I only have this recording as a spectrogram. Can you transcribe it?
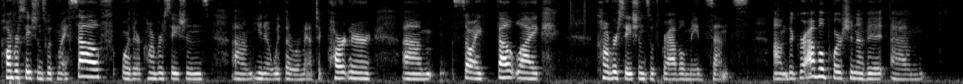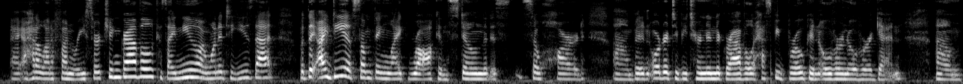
conversations with myself or they're conversations, um, you know, with a romantic partner. Um, so I felt like conversations with gravel made sense. Um, the gravel portion of it, um, I, had a lot of fun researching gravel because I knew I wanted to use that but the idea of something like rock and stone that is so hard, um, but in order to be turned into gravel, it has to be broken over and over again. Um,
